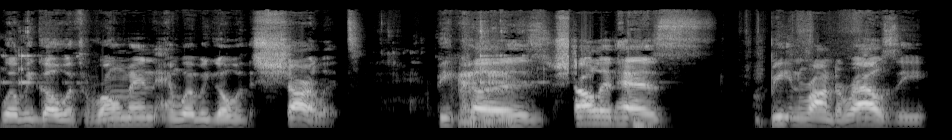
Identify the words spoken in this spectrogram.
where we go with Roman and where we go with Charlotte, because Charlotte has beaten Ronda Rousey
